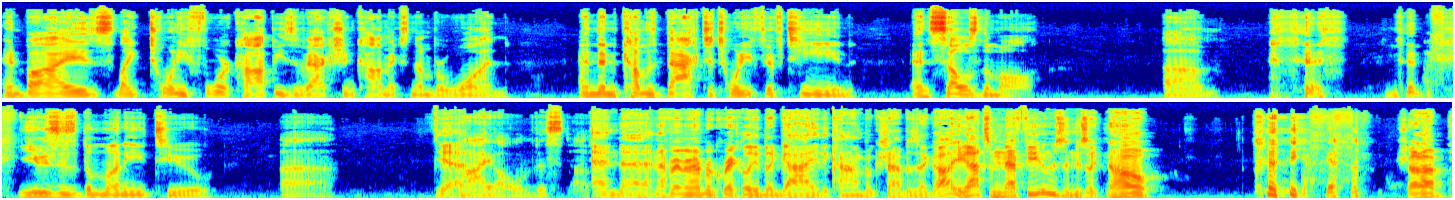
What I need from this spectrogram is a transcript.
and buys like 24 copies of Action Comics number one, and then comes back to 2015 and sells them all. Um, and then, then uses the money to uh, Yeah. buy all of this stuff. And, uh, and if I remember correctly, the guy, the comic book shop, is like, "Oh, you got some nephews?" And he's like, "No, yeah. shut up."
